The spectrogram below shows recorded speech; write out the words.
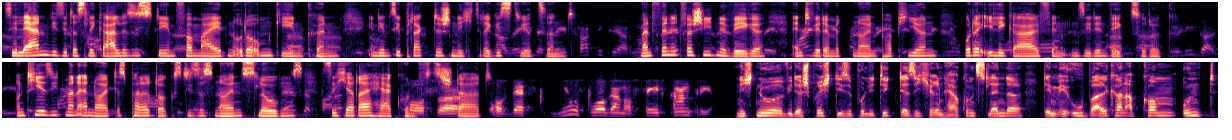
Sie lernen, wie sie das legale System vermeiden oder umgehen können, indem sie praktisch nicht registriert sind. Man findet verschiedene Wege, entweder mit neuen Papieren oder illegal finden sie den Weg zurück. Und hier sieht man erneut das Paradox dieses neuen Slogans sicherer Herkunftsstaat. Nicht nur widerspricht diese Politik der sicheren Herkunftsländer dem EU-Balkan-Abkommen und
